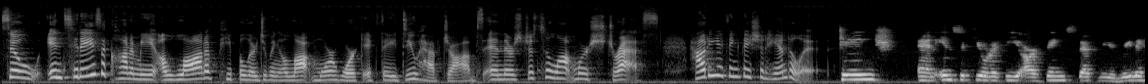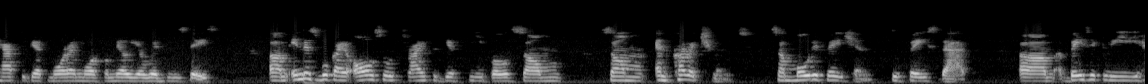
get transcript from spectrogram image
So, in today's economy, a lot of people are doing a lot more work if they do have jobs, and there's just a lot more stress. How do you think they should handle it? Change and insecurity are things that we really have to get more and more familiar with these days. Um, in this book, I also try to give people some some encouragement, some motivation to face that. Um, basically,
